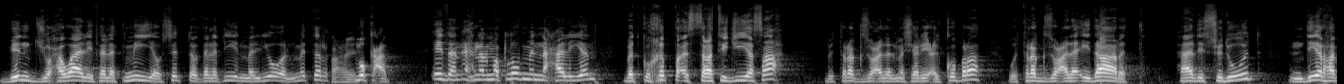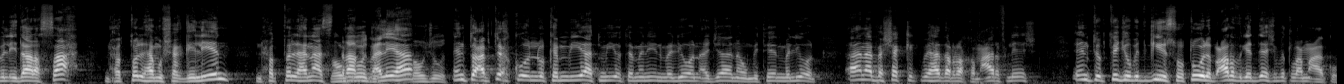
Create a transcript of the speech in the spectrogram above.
بينتجوا حوالي 336 مليون متر صحيح. مكعب. اذا إحنا المطلوب منا حاليا بدكم خطة استراتيجية صح؟ بتركزوا على المشاريع الكبرى وتركزوا على إدارة هذه السدود. نديرها بالإدارة الصح نحط لها مشغلين نحط لها ناس تراقب عليها. موجود. أنتوا عم تحكوا إنه كميات 180 مليون اجانا و200 مليون. أنا بشكك بهذا الرقم عارف ليش؟ أنتوا بتجوا بتقيسوا طول بعرض قديش بيطلع معاكم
